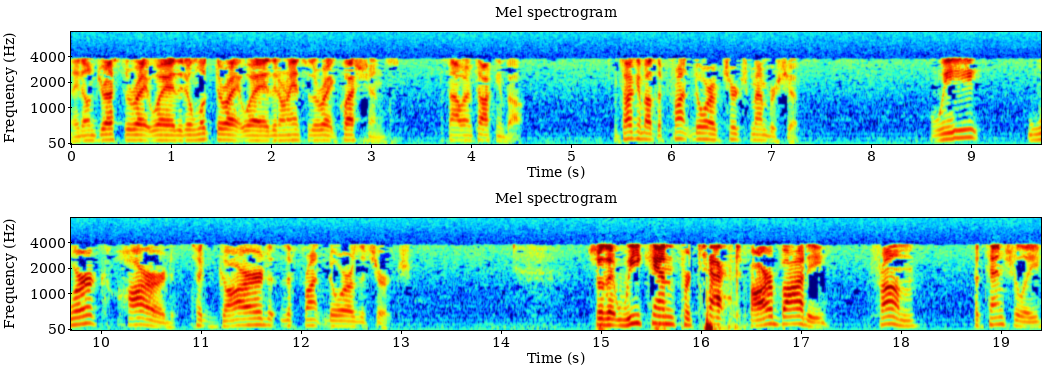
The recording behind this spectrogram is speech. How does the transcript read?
They don't dress the right way, they don't look the right way, they don't answer the right questions. That's not what I'm talking about. I'm talking about the front door of church membership. We work hard to guard the front door of the church so that we can protect our body from potentially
